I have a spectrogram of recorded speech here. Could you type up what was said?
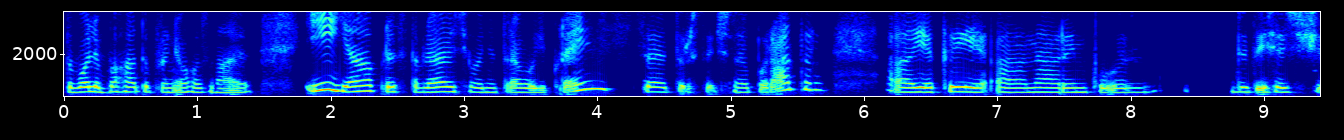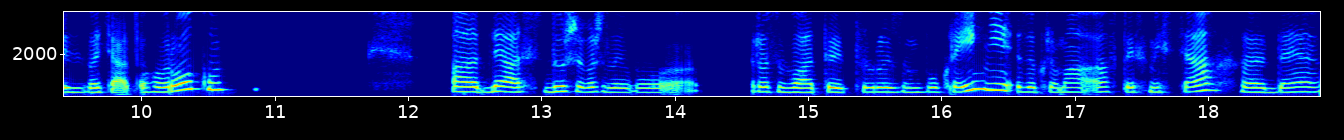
доволі багато про нього знаю. І я представляю сьогодні Travel Ukraine. Це туристичний оператор, е, який е, на ринку з 2020 року. А Для нас дуже важливо розвивати туризм в Україні, зокрема в тих місцях, е, де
